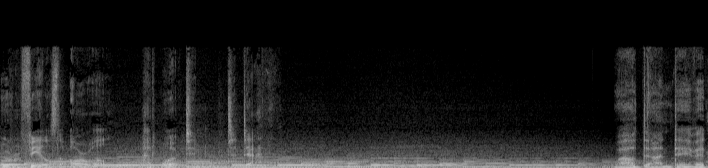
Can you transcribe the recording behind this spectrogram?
who reveals that Orual had worked him to death. Well done, David.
